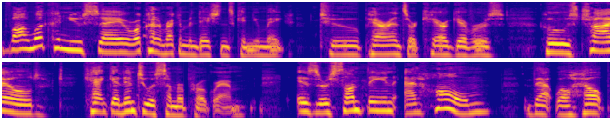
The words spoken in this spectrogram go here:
Vaughn, what can you say, or what kind of recommendations can you make to parents or caregivers whose child can't get into a summer program? Is there something at home that will help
